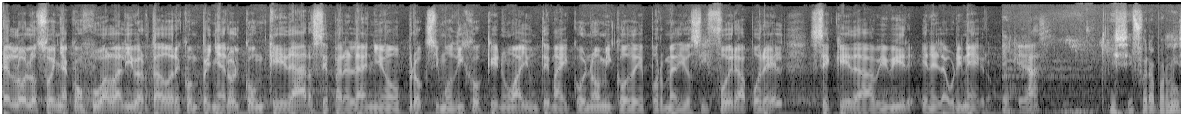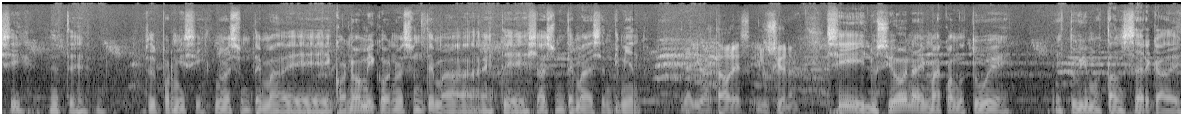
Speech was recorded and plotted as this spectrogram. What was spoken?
El Lolo sueña con jugar la Libertadores con Peñarol, con quedarse para el año próximo. Dijo que no hay un tema económico de por medio. Si fuera por él, se queda a vivir en el Aurinegro. ¿Te quedás? Y si fuera por mí, sí. Este, por mí sí. No es un tema de económico, no es un tema, este, ya es un tema de sentimiento. ¿Y la Libertadores ilusiona? Sí, ilusiona y más cuando estuve estuvimos tan cerca de,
